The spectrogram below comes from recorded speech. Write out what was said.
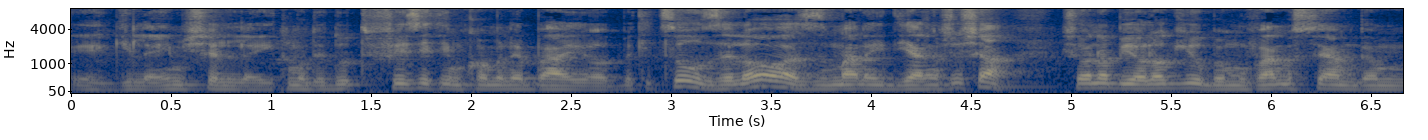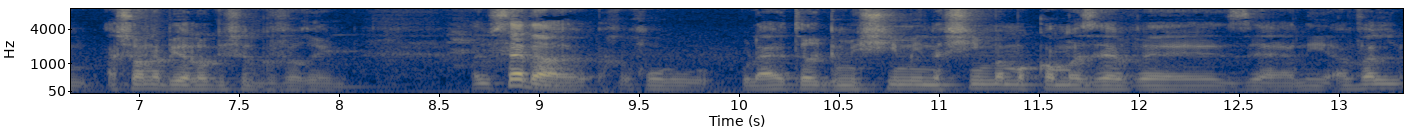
גילאים של התמודדות פיזית עם כל מיני בעיות. בקיצור, זה לא הזמן האידיאלי, אני חושב שהשעון הביולוגי הוא במובן מסוים גם השעון הביולוגי של גברים. אז בסדר, אנחנו אולי יותר גמישים מנשים במקום הזה, וזה אני, אבל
